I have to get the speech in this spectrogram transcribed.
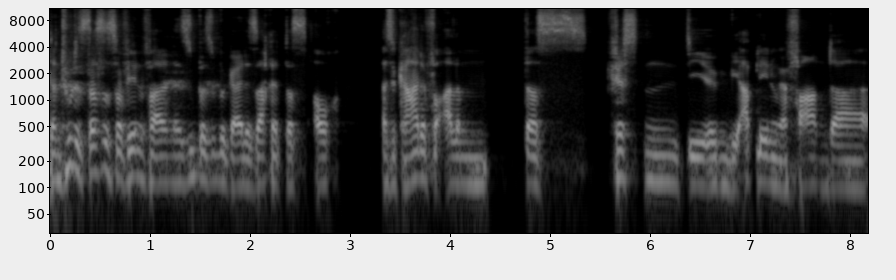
Dann tut es. Das ist auf jeden Fall eine super, super geile Sache, dass auch, also gerade vor allem dass Christen, die irgendwie Ablehnung erfahren, da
